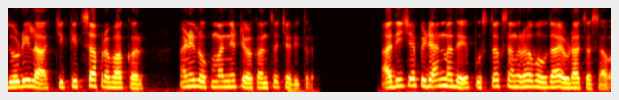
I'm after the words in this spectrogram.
जोडीला चिकित्सा प्रभाकर आणि लोकमान्य टिळकांचं चरित्र. आधीच्या पिढ्यांमध्ये पुस्तक संग्रह बहुधा एवढाच असावा.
